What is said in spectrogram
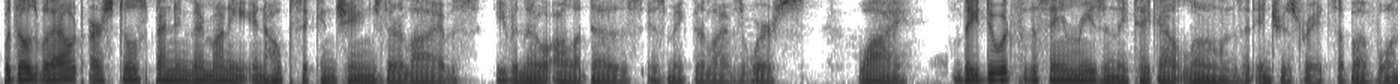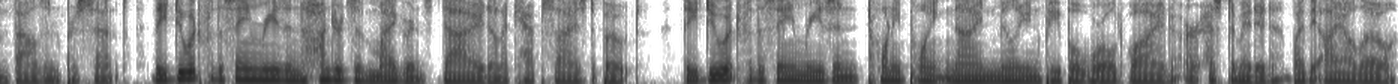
But those without are still spending their money in hopes it can change their lives, even though all it does is make their lives worse. Why? They do it for the same reason they take out loans at interest rates above 1,000%. They do it for the same reason hundreds of migrants died on a capsized boat. They do it for the same reason 20.9 million people worldwide are estimated by the ILO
